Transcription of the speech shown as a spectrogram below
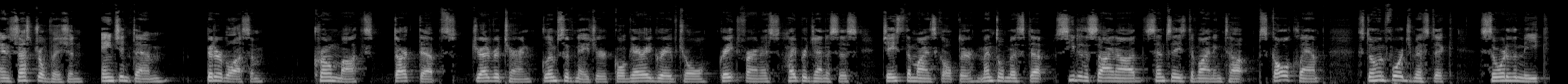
Ancestral Vision, Ancient M, Bitter Blossom, Chrome Mox, Dark Depths, Dread Return, Glimpse of Nature, Golgari Grave Troll, Great Furnace, Hypergenesis, Jace the Mind Sculptor, Mental Misstep, Seat of the Synod, Sensei's Divining Top, Skull Clamp, Stoneforge Mystic, Sword of the Meek,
